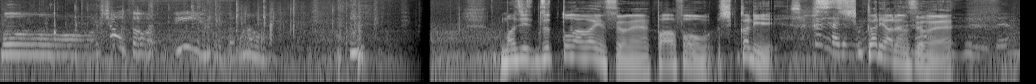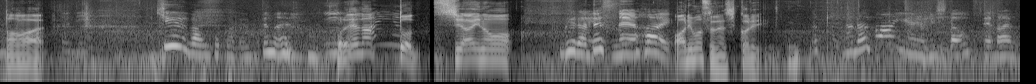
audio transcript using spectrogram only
もう、ショートいいんやけどな。マジずっと長いんですよねパー4もしっかりしっかりあるんですよね。長九番とかで売ってないこれだと試合のぐらい。ですね、はい。ありますよねしっかり。7 7番円より下打ってないもん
